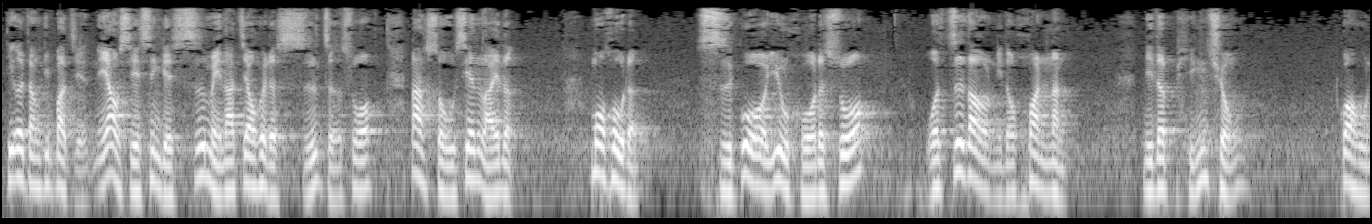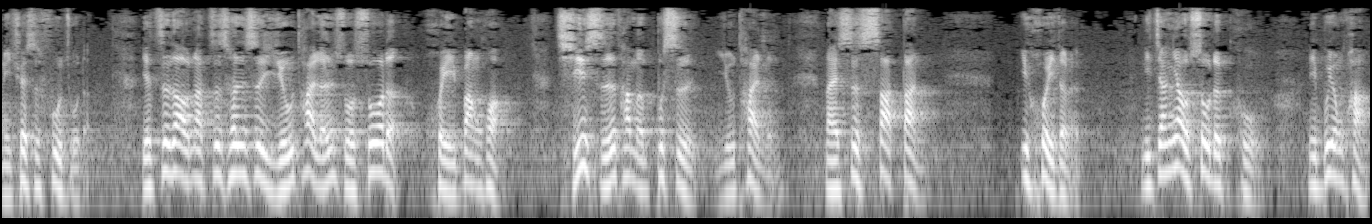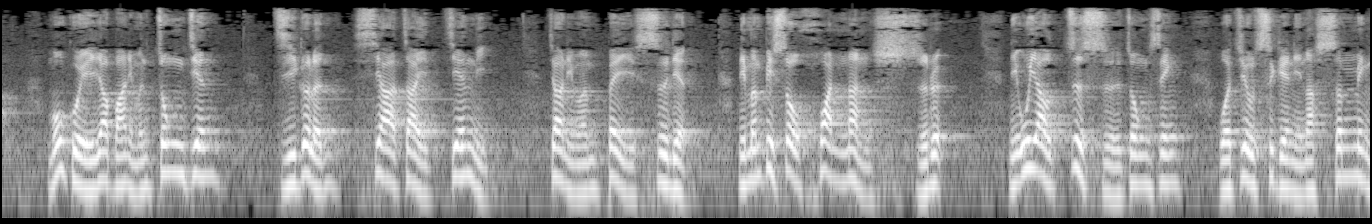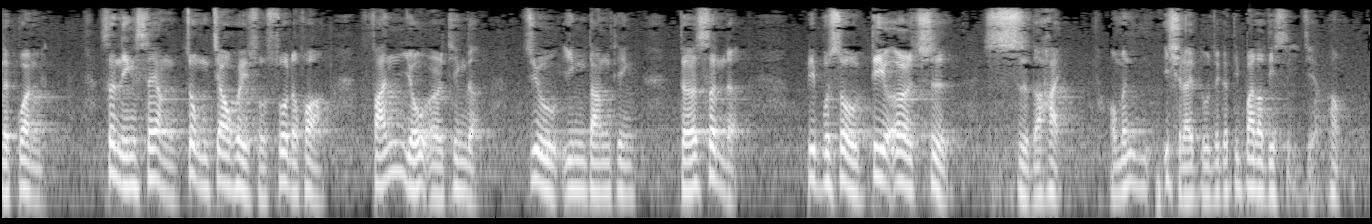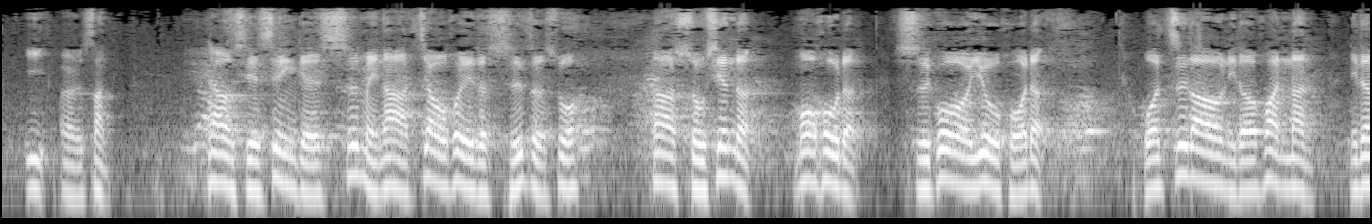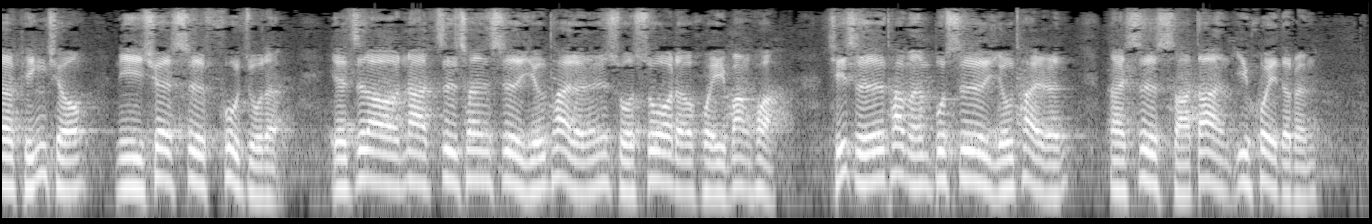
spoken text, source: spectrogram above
第二章第八节，你要写信给斯美那教会的使者说：那首先来的，幕后的。死过又活的说：“我知道你的患难，你的贫穷，挂乎你却是富足的；也知道那自称是犹太人所说的毁谤话，其实他们不是犹太人，乃是撒旦一会的人。你将要受的苦，你不用怕。魔鬼要把你们中间几个人下在监里，叫你们被试炼。”你们必受患难十日，你勿要至死忠心，我就赐给你那生命的冠冕。圣灵向众教会所说的话，凡有耳听的，就应当听。得胜的，必不受第二次死的害。我们一起来读这个第八到第十一节。好，一二三，要写信给斯美纳教会的使者说：那首先的，幕后的。死过又活的，我知道你的患难，你的贫穷，你却是富足的；也知道那自称是犹太人所说的毁谤话，其实他们不是犹太人，乃是撒旦议会的人。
